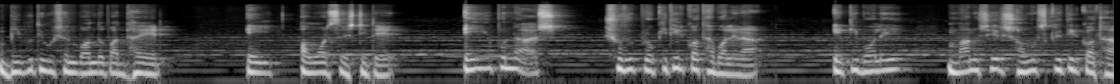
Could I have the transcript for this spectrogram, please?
বিভূতিভূষণ বন্দ্যোপাধ্যায়ের এই অমর সৃষ্টিতে। এই উপন্যাস শুধু প্রকৃতির কথা বলে না, এটি বলে মানুষের সংস্কৃতির কথা,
